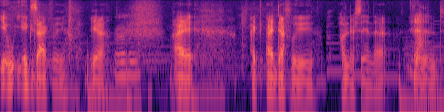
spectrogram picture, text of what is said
exactly. Yeah. Mm-hmm. I, I, I definitely understand that. Yeah. And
